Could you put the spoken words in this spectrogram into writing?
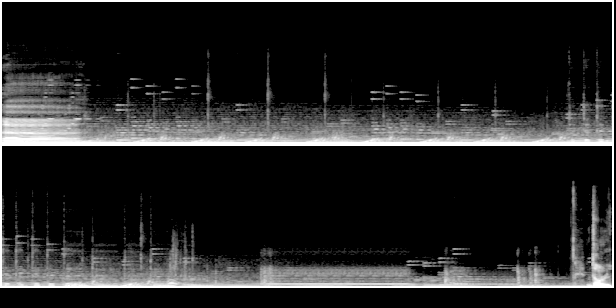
Euh... Dans le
